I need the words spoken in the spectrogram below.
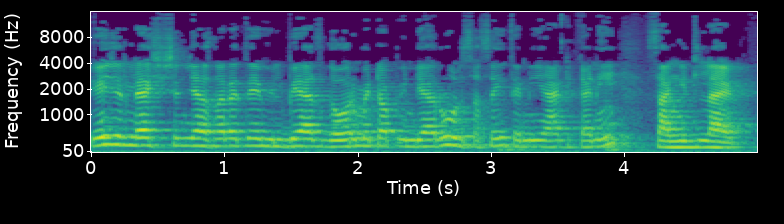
एज रिलॅक्सेशन जे असणार आहे ते will be as government of India rules असंही त्यांनी या ठिकाणी सांगितलं आहे.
